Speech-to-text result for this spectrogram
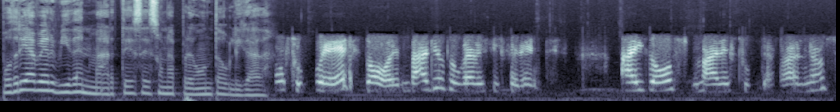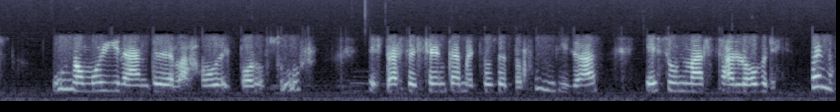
¿Podría haber vida en Marte? Esa es una pregunta obligada. Por supuesto, en varios lugares diferentes. Hay dos mares subterráneos, uno muy grande debajo del Polo Sur, está a 60 metros de profundidad, es un mar salobre. Bueno,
